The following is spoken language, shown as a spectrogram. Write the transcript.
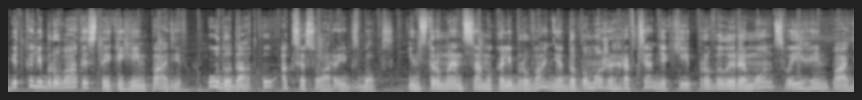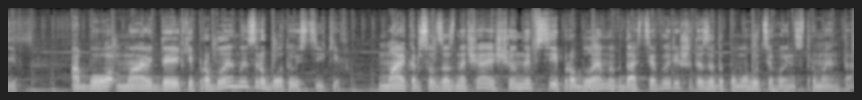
відкалібрувати стики геймпадів у додатку аксесуари Xbox. Інструмент самокалібрування допоможе гравцям, які провели ремонт своїх геймпадів або мають деякі проблеми з роботою стіків. Microsoft зазначає, що не всі проблеми вдасться вирішити за допомогою цього інструмента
